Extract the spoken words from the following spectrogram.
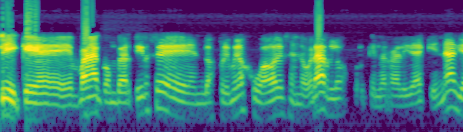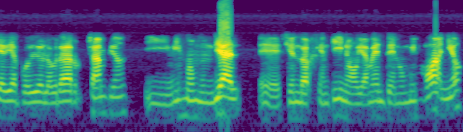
Sí, que van a convertirse en los primeros jugadores en lograrlo, porque la realidad es que nadie había podido lograr Champions y mismo mundial, eh, siendo argentino obviamente en un mismo año,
